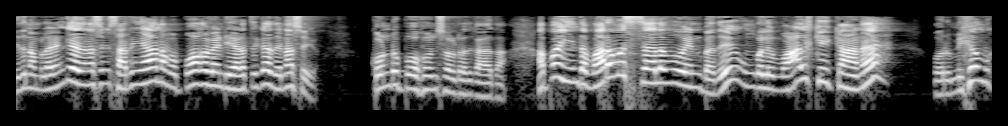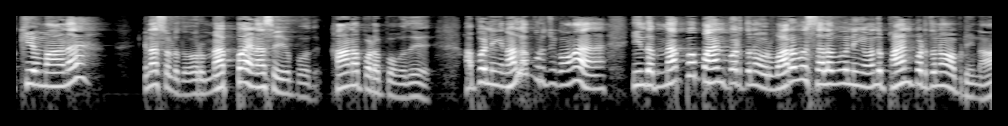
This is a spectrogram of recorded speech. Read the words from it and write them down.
இது நம்மளை எங்கே என்ன செய்யும்? சரியாக நம்ம போக வேண்டிய இடத்துக்கு அது என்ன செய்யும்? கொண்டு போகும்னு சொல்கிறதுக்காக தான். அப்போ இந்த வரவு செலவு என்பது உங்கள் வாழ்க்கைக்கான ஒரு மிக முக்கியமான என்ன சொல்கிறது ஒரு மேப்பாக என்ன செய்ய போகுது? காணப்பட போகுது. அப்போ நீங்கள் நல்லா புரிஞ்சுக்கோங்க இந்த மெப்பை பயன்படுத்தணும் ஒரு வரவு செலவு நீங்கள் வந்து பயன்படுத்தணும் அப்படின்னா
